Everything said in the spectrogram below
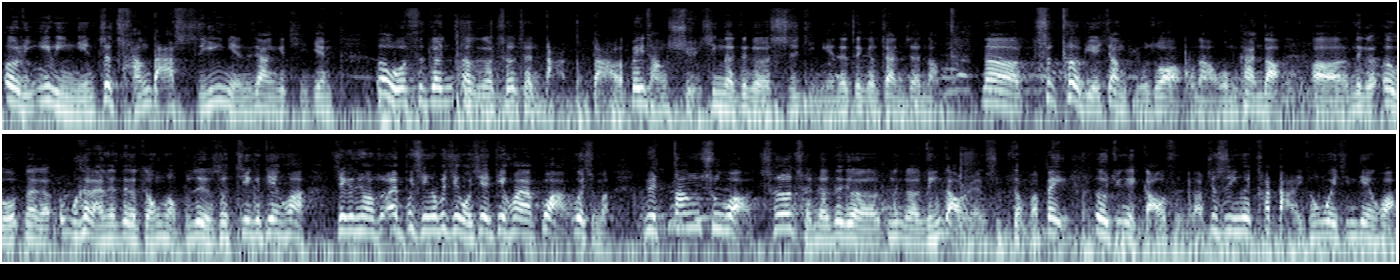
二零一零年这长达十一年的这样一个期间，俄罗斯跟那个车臣打打了非常血腥的这个十几年的这个战争啊。那是特别像比比如说，那我们看到呃那个俄罗那个乌克兰的这个总统，不是有时候接个电话，接个电话说，哎不行了不行，我现在电话要挂，为什么？因为当初啊车臣的这个那个领导人是怎么被俄军给搞死的？就是因为他打了一通卫星电话，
